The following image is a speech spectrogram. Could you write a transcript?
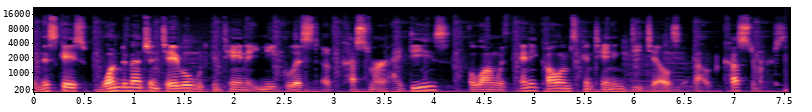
In this case, one dimension table would contain a unique list of customer IDs, along with any columns containing details about customers.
